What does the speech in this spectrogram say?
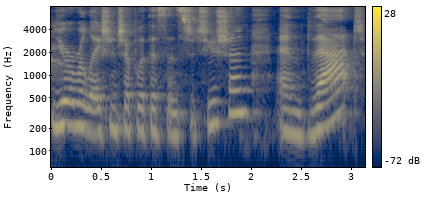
your relationship with this institution and that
